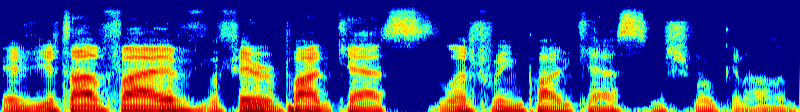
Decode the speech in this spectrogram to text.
if your top five favorite podcasts, left wing podcasts, I'm smoking on them.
